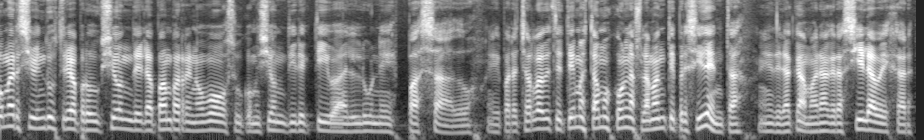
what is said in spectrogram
Comercio, Industria, Producción de La Pampa renovó su comisión directiva el lunes pasado. Eh, para charlar de este tema estamos con la flamante presidenta eh, de la Cámara, Graciela Béjar.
